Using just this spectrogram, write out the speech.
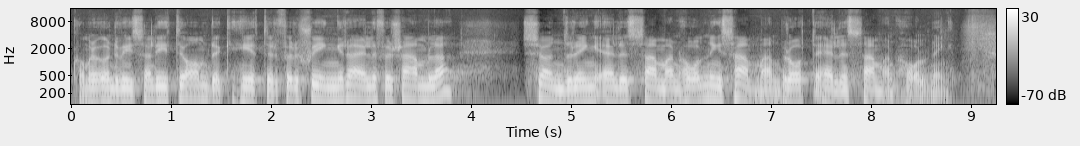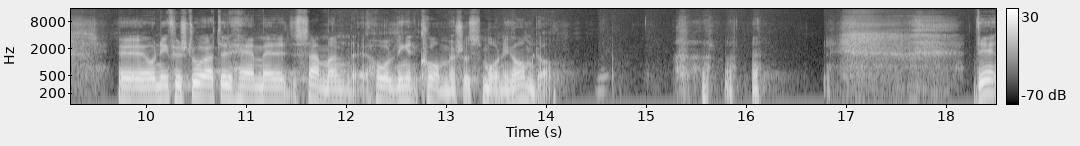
kommer att undervisa lite om, det heter förskingra eller församla, söndring eller sammanhållning, sammanbrott eller sammanhållning. Eh, och ni förstår att det här med sammanhållningen kommer så småningom. Då. Det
